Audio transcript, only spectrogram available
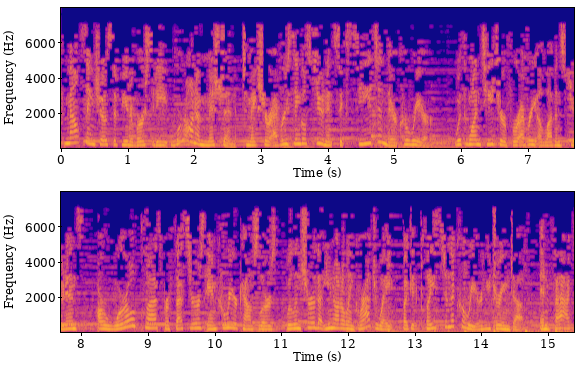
At Mount St. Joseph University, we're on a mission to make sure every single student succeeds in their career. With one teacher for every 11 students, our world-class professors and career counselors will ensure that you not only graduate, but get placed in the career you dreamed of. In fact,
